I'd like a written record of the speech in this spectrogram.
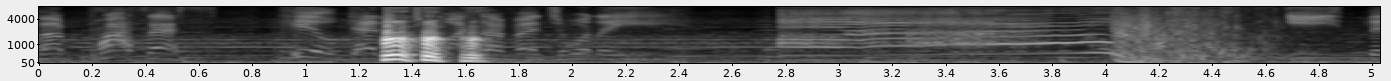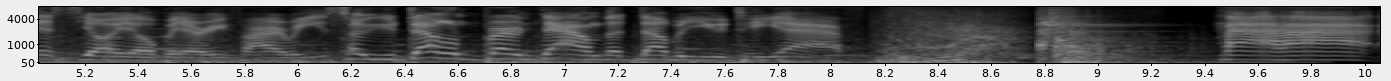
the process. He'll get it to us eventually. Oh! Yo-yo berry, Firey, so you don't burn down the WTF. Ha ha.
